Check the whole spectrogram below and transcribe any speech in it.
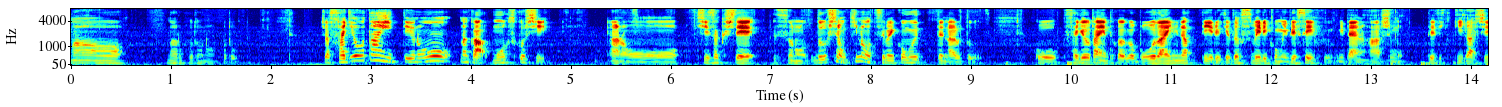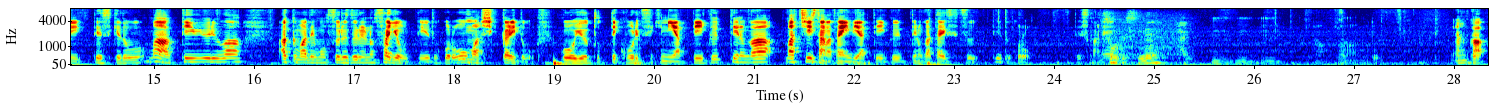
ああなるほどなるほどじゃあ作業単位っていうのをなんかもう少しあのー小さくしてそのどうしても機能を詰め込むってなるとこう作業単位とかが膨大になっているけど滑り込みでセーフみたいな話も出てきがちですけどまあっていうよりはあくまでもそれぞれの作業っていうところをまあしっかりと合意を取って効率的にやっていくっていうのが、まあ、小さな単位でやっていくっていうのが大切っていうところですかね。そうですね。はい。うんうんうんなるほどなるほどなんか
